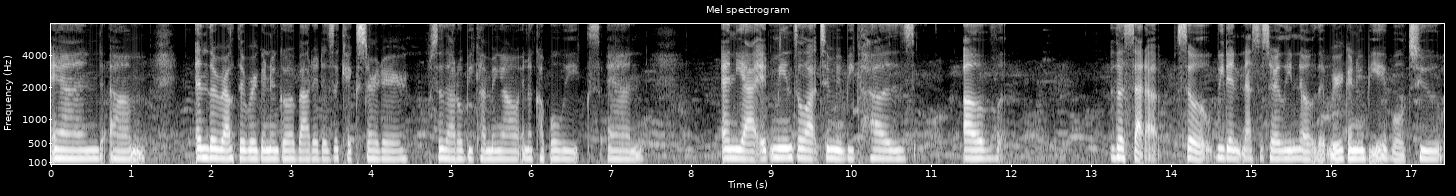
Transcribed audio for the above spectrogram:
And um, and the route that we're gonna go about it is a Kickstarter. So that'll be coming out in a couple weeks. And and yeah, it means a lot to me because of the setup. So we didn't necessarily know that we were going to be able to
